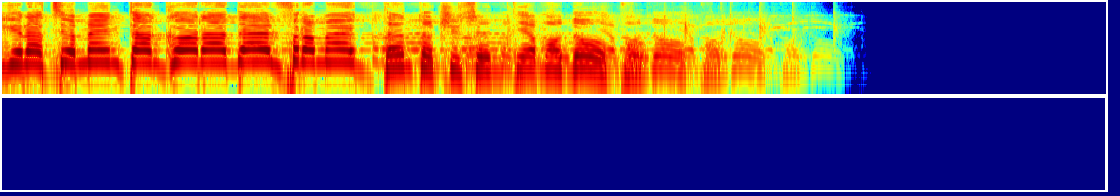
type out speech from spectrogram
Ringraziamento ancora ad Elframed, tanto ci sentiamo dopo.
